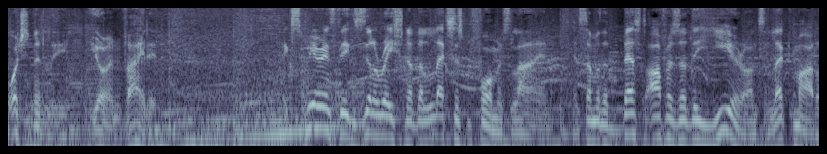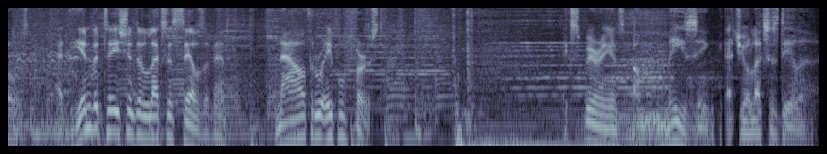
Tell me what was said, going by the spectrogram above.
Fortunately, you're invited. Experience the exhilaration of the Lexus Performance Line and some of the best offers of the year on select models at the Invitation to Lexus sales event, now through April 1st. Experience amazing at your Lexus dealer.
